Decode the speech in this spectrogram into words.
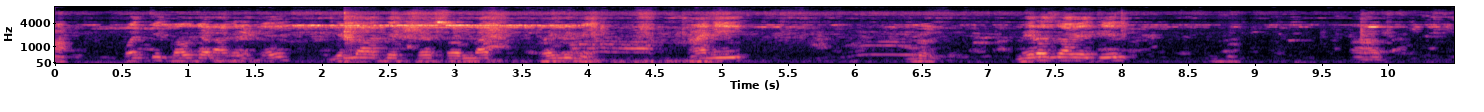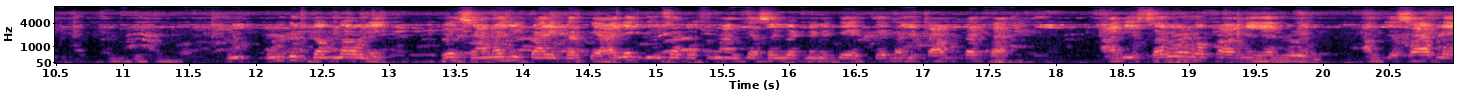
हां. वंचित बहुजन आघाडीचे जिल्हा अध्यक्ष सोमनाथ खैलुमे आणि मिरजगाव येथील कु- कुलदीप गमगावणे हे सामाजिक कार्यकर्ते अनेक दिवसापासून आमच्या संघटनेने ते ते म्हणजे काम करतात. आणि सर्व लोक आम्ही हे मिळून आमचे साबळे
